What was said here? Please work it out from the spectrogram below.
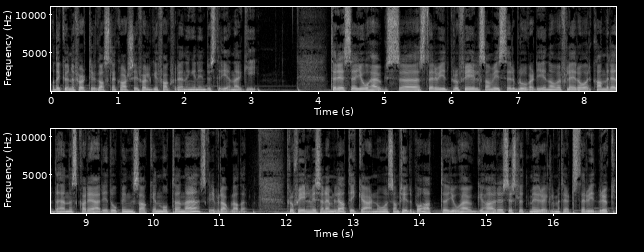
og det kunne ført til gasslekkasje, ifølge fagforeningen Industri Energi. Therese Johaugs eh, steroidprofil, som viser blodverdien over flere år, kan redde hennes karriere i dopingsaken mot henne, skriver Dagbladet. Profilen viser nemlig at det ikke er noe som tyder på at Johaug har syslet med ureglementert steroidbruk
